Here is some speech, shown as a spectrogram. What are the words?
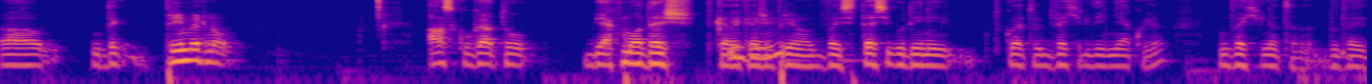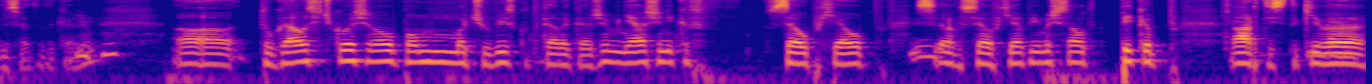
А, да. Примерно, аз когато бях младеж, така да кажем, Мгм. примерно от 20-те си години, което е 2000 и някоя, от 2000-та до 2010-та, да кажем, Мгм. а, тогава всичко беше много по-мачовиско, така да кажем. Нямаше никакъв self-help, self-help, имаше само pick-up артист, такива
